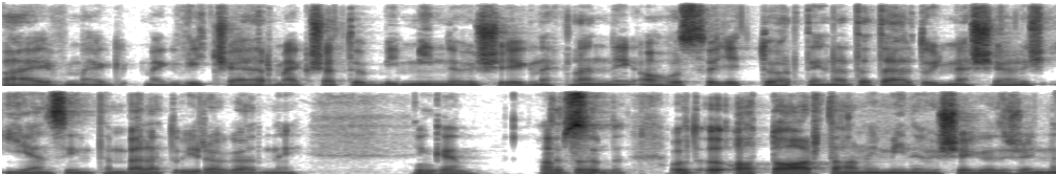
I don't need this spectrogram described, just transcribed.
5, meg, meg Witcher, meg stb. minőségnek lenni, ahhoz, hogy egy történetet el tudj mesélni, és ilyen szinten bele tudj ragadni. Igen, abszolút. Tehát ott, ott a tartalmi minőség az is egy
